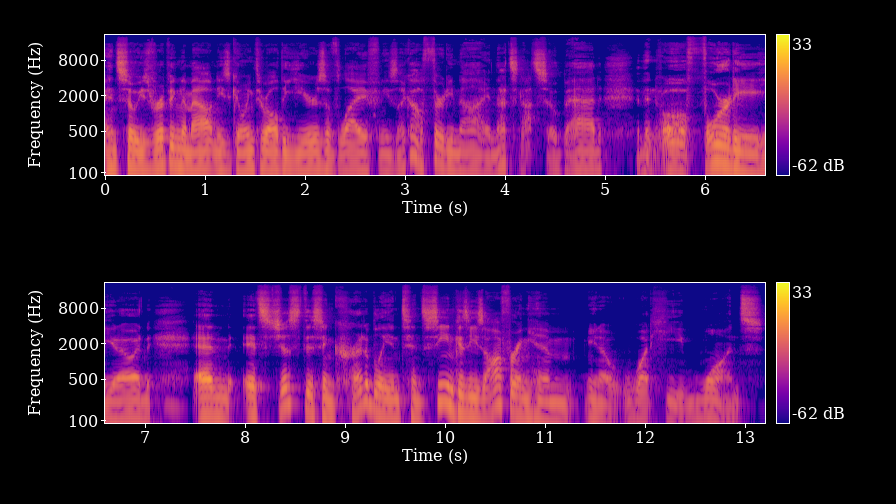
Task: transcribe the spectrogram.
And so he's ripping them out and he's going through all the years of life and he's like, oh, 39, that's not so bad. And then, oh, 40, you know, and and it's just this incredibly intense scene because he's offering him, you know, what he wants,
